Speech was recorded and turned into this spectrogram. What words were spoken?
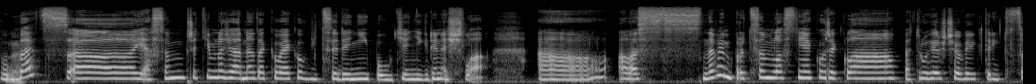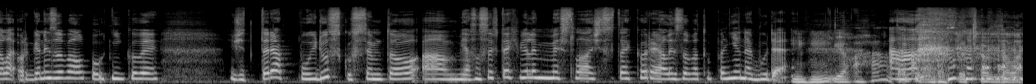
vůbec. Ne. Uh, já jsem předtím na žádné takové jako vícedenní poutě nikdy nešla. Uh, ale s, nevím, proč jsem vlastně jako řekla Petru Hiršovi, který to celé organizoval, poutníkovi, uh, že teda půjdu, zkusím to a já jsem si v té chvíli myslela, že se to jako realizovat úplně nebude. Mm-hmm, jo, aha, a... tak jste to vzala.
